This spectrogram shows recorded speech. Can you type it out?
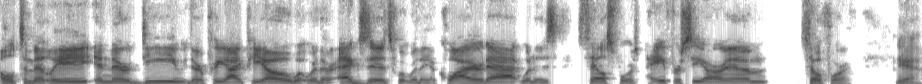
Ultimately, in their D, their pre-IPO, what were their exits? What were they acquired at? What does Salesforce pay for CRM? So forth. Yeah.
